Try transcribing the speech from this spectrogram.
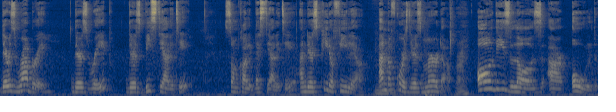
There is robbery, there's rape, there's bestiality, some call it bestiality, and there's pedophilia, and of mm-hmm. course there's murder. Right. All these laws are old,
